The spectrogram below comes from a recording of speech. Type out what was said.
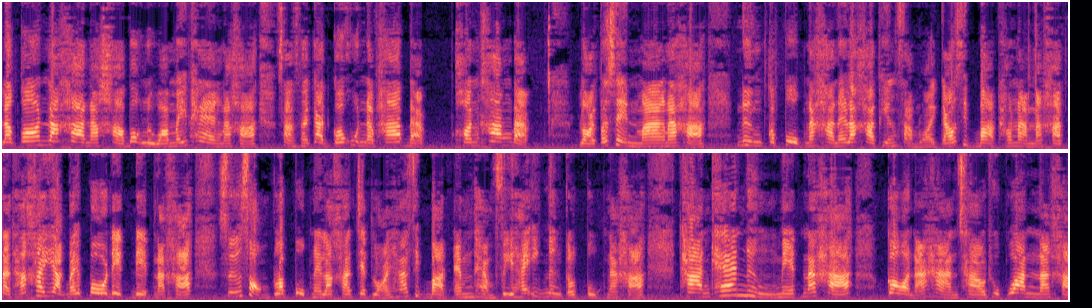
แล้วก็ราคานะคะบอกเลยว่าไม่แพงนะคะ สารสกัดก็คุณภาพแบบค่อนข้างแบบ ร้อยเปอร์เซ็นต์มากนะคะหนึ่งกระปุกนะคะ ในราคาเพียง 390 บาทเท่านั้นนะคะ แต่ถ้าใครอยากได้โปรเด็ดๆนะคะ ซื้อ 2 กระปุกในราคา 750 บาท แอมแถมฟรีให้อีก 1 กระปุกนะคะ ทานแค่ 1 เม็ดนะคะ ก่อนอาหารเช้าทุกวันนะคะ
